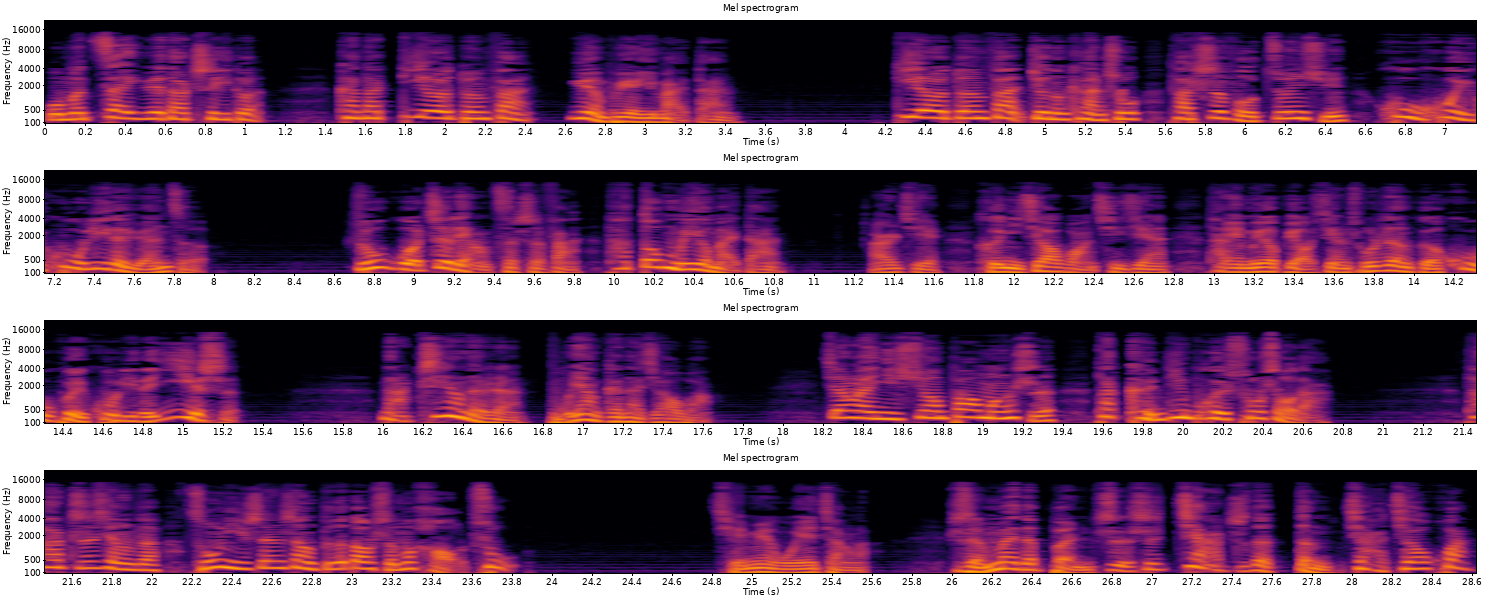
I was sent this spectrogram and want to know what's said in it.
我们再约他吃一顿，看他第二顿饭愿不愿意买单。第二顿饭就能看出他是否遵循互惠互利的原则。如果这两次吃饭他都没有买单，而且和你交往期间他也没有表现出任何互惠互利的意识，那这样的人不要跟他交往。将来你需要帮忙时，他肯定不会出手的。他只想着从你身上得到什么好处。前面我也讲了，人脉的本质是价值的等价交换。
